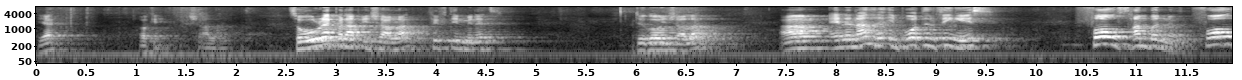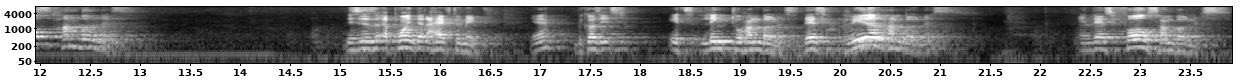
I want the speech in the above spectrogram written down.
Yeah? Okay, inshallah. So we'll wrap it up, inshallah. 15 minutes to go, inshallah. Um, and another important thing is false humbleness. False humbleness. This is a point that I have to make. Yeah? Because it's it's linked to humbleness. There's real humbleness and there's false humbleness.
